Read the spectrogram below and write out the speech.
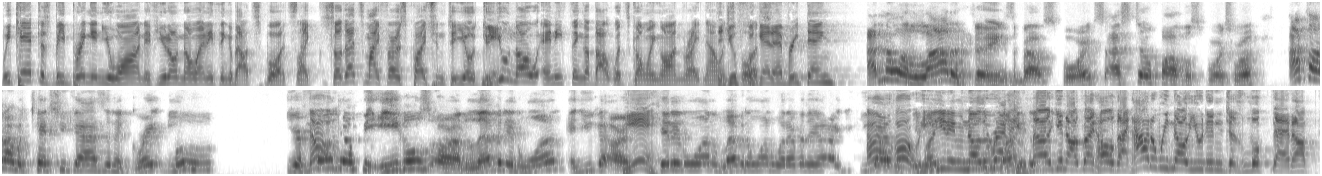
we can't just be bringing you on if you don't know anything about sports. Like, so that's my first question to you. Do Yeah. you know anything about what's going on right now in Did you sports? forget everything? I know a lot of things about sports. I still follow sports world. I thought I would catch you guys in a great mood. Your No. Philadelphia Eagles are 11 and 1 and you got are Yeah. 10 and 1, 11 and 1, whatever they are. You, you Oh, guys are oh, Well, you didn't even know the record. Well, you know, but hold on. How do we know you didn't just look that up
